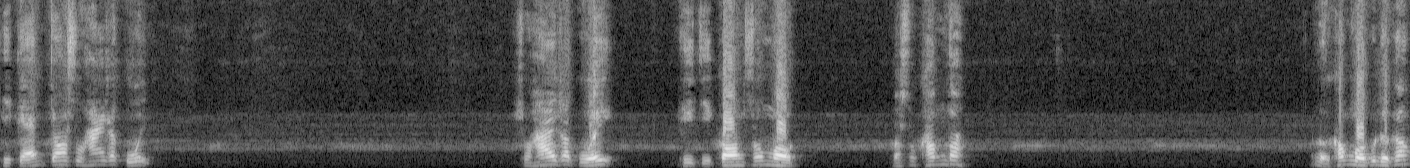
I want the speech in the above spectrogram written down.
thì kém cho số 2 ra cuối. Số 2 ra cuối thì chỉ còn số 1 và số 0 thôi. Đổi 01 có được không?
